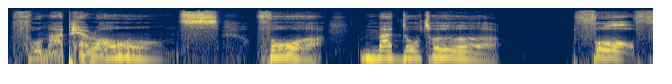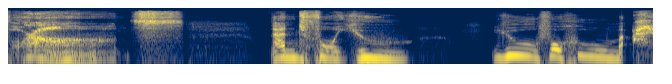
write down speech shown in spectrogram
for my parents, for my daughter, for France, and for you, you for whom I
